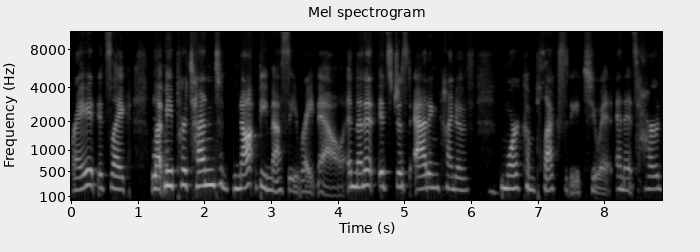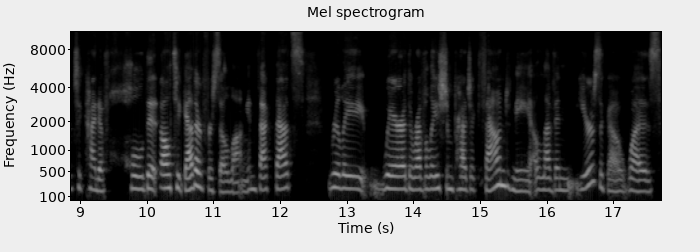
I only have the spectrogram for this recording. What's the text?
right? It's like, let me pretend to not be messy right now. And then it it's just adding kind of more complexity to it. And it's hard to kind of hold it all together for so long. In fact, that's really where the Revelation Project found me 11 years ago was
